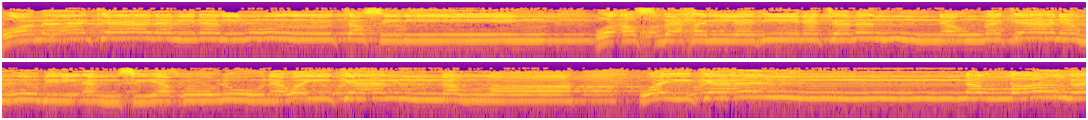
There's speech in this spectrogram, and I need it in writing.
وما كان من المنتصرين. وأصبح الذين تمنوا مكانه بالأمس يقولون ويكأن الله ويكأن الله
